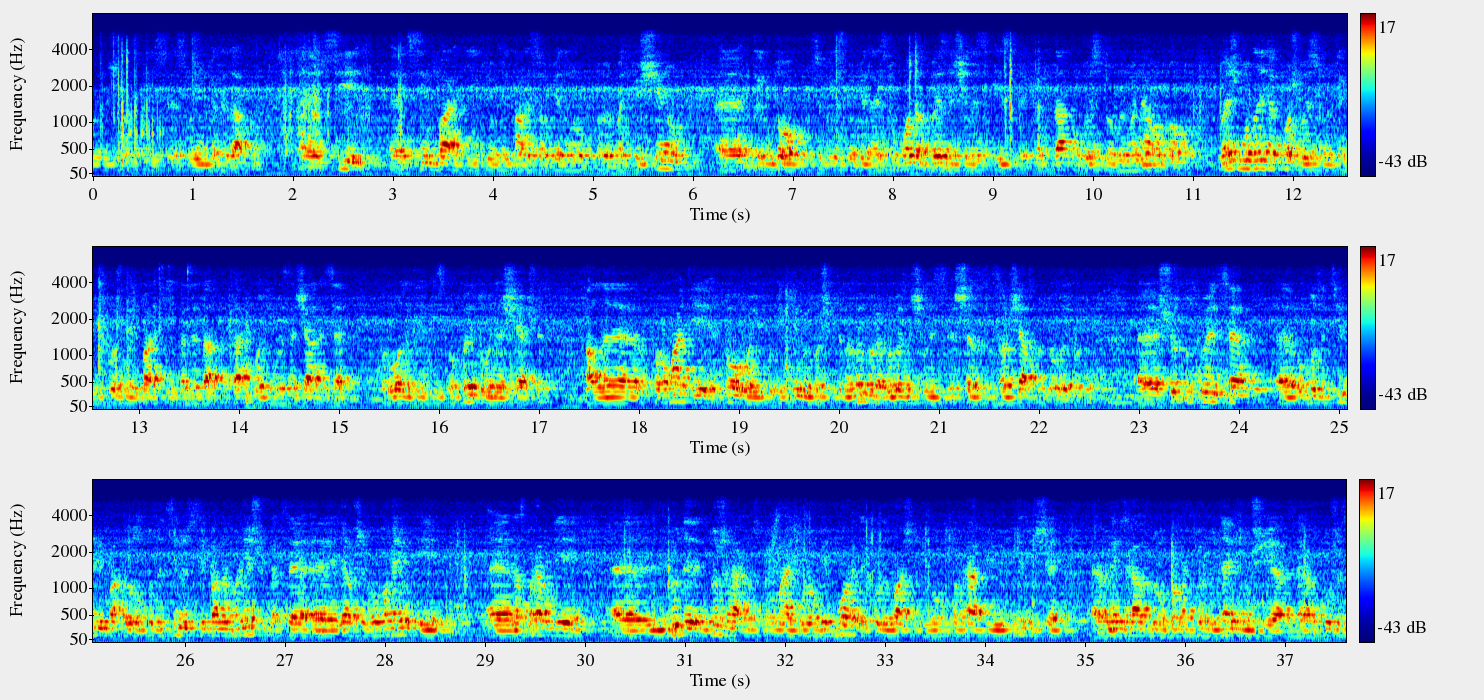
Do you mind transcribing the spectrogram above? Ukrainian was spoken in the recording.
вирішили із своїм кандидатом. Всі е, сім партій, які об'єдналися в об'єднану батьківщину, крім того, Всеукраїнська об'єднана свобода визначились із кандидатом, висунули мене одного. Ви ж могли також висунути від кожної партії кандидата, так потім визначатися, проводити якісь опитування, ще щось. Але в форматі того, яким ви хочете на вибори, ми визначились ще завчасно до виборів. Е, Що стосується е, опозиційності пана Болєшука, це е, я вже говорив, і насправді люди дуже гарно сприймають його бігборди, коли бачать його фотографію і прізвище, в них зразу багатьох людей, тому що я зараз дуже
